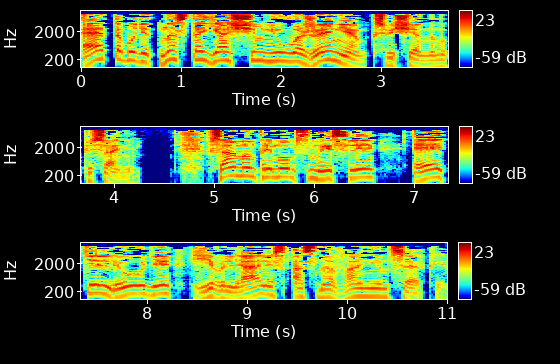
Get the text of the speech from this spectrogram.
это будет настоящим неуважением к священному писанию. В самом прямом смысле эти люди являлись основанием церкви.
